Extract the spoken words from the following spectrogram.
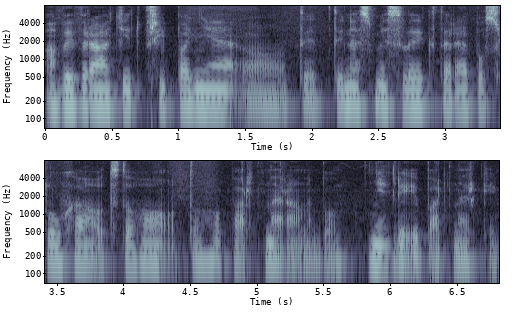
a vyvrátit případně uh, ty, ty nesmysly, které poslouchá od toho, od toho partnera nebo někdy i partnerky.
